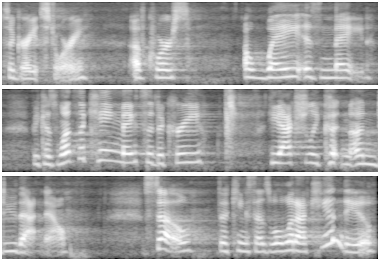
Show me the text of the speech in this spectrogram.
it's a great story. Of course, a way is made because once the king makes a decree, he actually couldn't undo that now. So the king says, Well, what I can do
